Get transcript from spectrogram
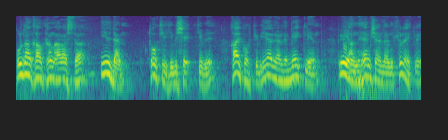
Buradan kalkan araçta İldem, Toki gibi şey gibi, Kaykop gibi yerlerde bekleyen dünyanın hemşerilerini sürekli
